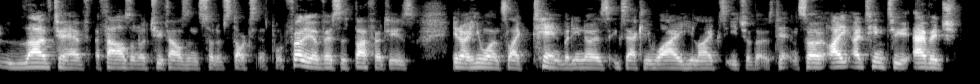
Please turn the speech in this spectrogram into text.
love to have a thousand or two thousand sort of stocks in his portfolio, versus Buffett, who's, you know, he wants like ten, but he knows exactly why he likes each of those ten. So I, I tend to average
